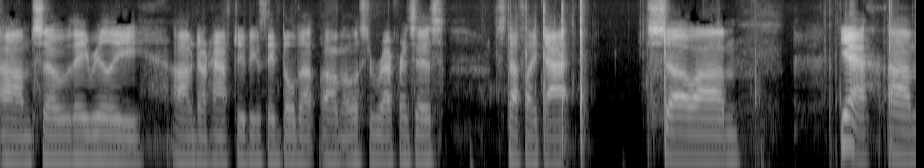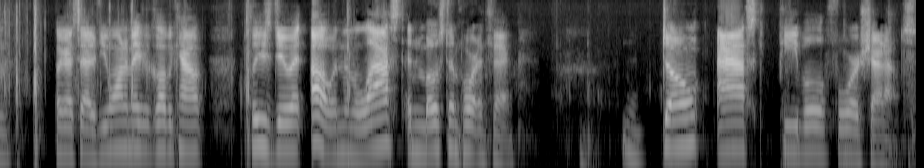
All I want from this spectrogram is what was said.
Um, so they really um, don't have to because they build up um, a list of references, stuff like that. So, um, yeah, like I said, if you want to make a glove account, please do it. Oh, and then the last and most important thing don't ask people for shoutouts.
